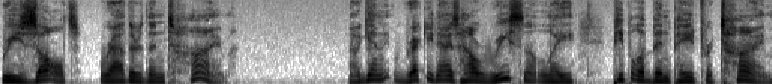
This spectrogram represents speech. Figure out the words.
results rather than time. Now, again, recognize how recently people have been paid for time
